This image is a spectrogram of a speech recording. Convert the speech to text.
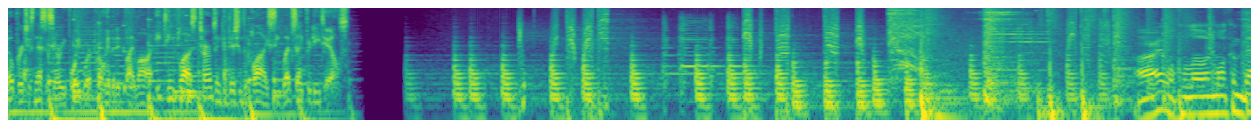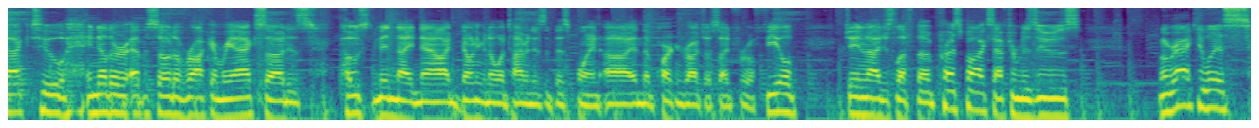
No purchase necessary. Void where prohibited by law. 18 plus terms and conditions apply. See website for details. All right, well, hello and welcome back to another episode of Rock M Reacts. Uh, it is post midnight now. I don't even know what time it is at this point. Uh, in the parking garage outside Faurot Field, Jane and I just left the press box after Mizzou's miraculous,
